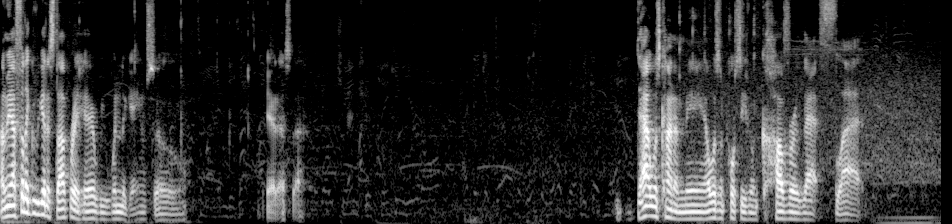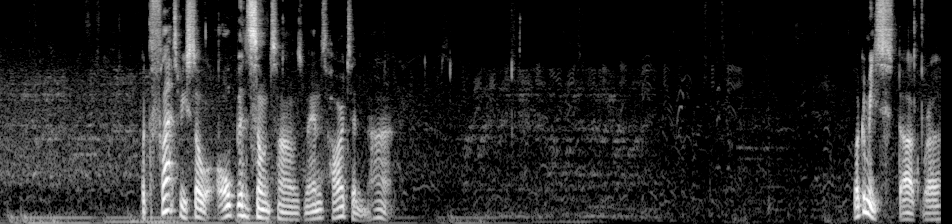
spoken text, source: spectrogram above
I mean, I feel like if we get a stop right here, we win the game. So, yeah, that's that. That was kind of mean. I wasn't supposed to even cover that flat. But the flats be so open sometimes, man. It's hard to not. Look at me stuck, bro.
